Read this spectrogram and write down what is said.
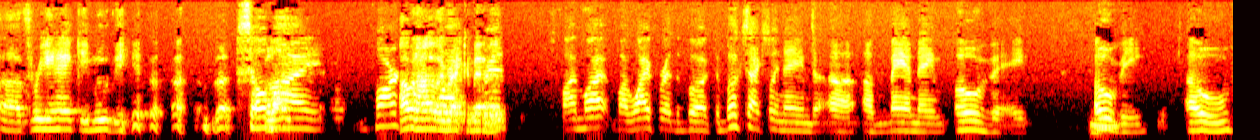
a three hanky movie. but, so but my I, Mark, I would highly recommend read, it. My, my my wife read the book. The book's actually named uh, a man named Ove, Ovi, Ove,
